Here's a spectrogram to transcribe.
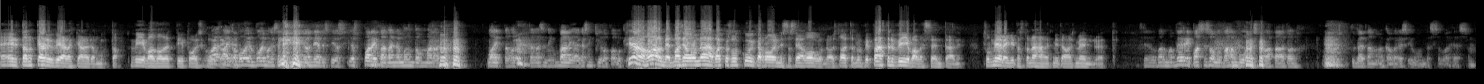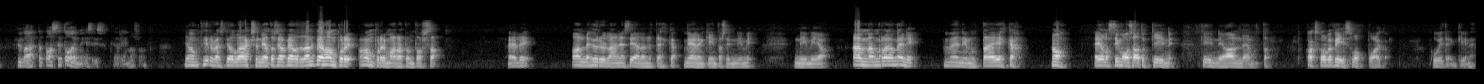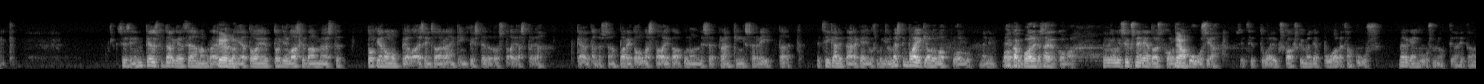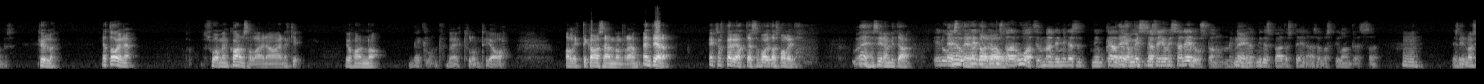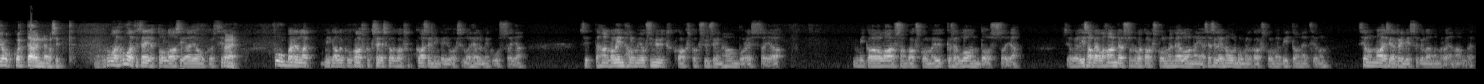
ei, ei nyt tainnut käry vielä käydä, mutta viivalta otettiin pois kuitenkin. aika voim, voimakas on tietysti, jos, jos pari päivää ennen Lontoon maratonia laittavat tällaisen niin väliaikaisen kilpailun. Siinä on harmi, että mä olisin halunnut nähdä, vaikka olisi ollut kuinka roinissa siellä ollut, niin olisi laittanut, päästänyt viivalle sentään, niin se on mielenkiintoista nähdä, että mitä olisi mennyt. Että. Se on varmaan veripassissa ollut vähän vuoristorataa, että on, pystytty vetämään kaveri sivuun tässä vaiheessa. Hyvä, että passi toimii siis Kärin osalta. Joo, mutta hirveästi ollut actionia. Tosiaan vielä otetaan nyt vielä hampuri, hampurimaraton tuossa. Eli Anne Hyryläinen siellä nyt ehkä mielenkiintoisin nimi. nimi. Ja MM-raja meni, meni, mutta ei ehkä, no, ei olla Simoa saatu kiinni, kiinni Anne, mutta 235 loppuaika kuitenkin. Että. Siis siinä on tietysti tärkeää se mm Kyllä. ja toi, toki lasketaan myös, että Tokion olympialaisiin saa ranking-pisteitä tuosta ajasta ja käytännössä on pari tollasta aikaa, kun on, niin se rankingissa riittää. Että, et sikäli tärkeä just, ilmeisesti vaikea oli loppu ollut. Meni Eka puolikas aika kovaa. Oli oliko 1.14.36 ja sitten sit tulee 1.20 ja puolet, se on kuusi, melkein kuusi minuuttia hitaampi. se. Kyllä. Ja toinen Suomen kansalainen ainakin, Johanna Backlund. Backlund, joo. Alitti kanssa mm En tiedä, eikö se periaatteessa voitaisiin valita? Eihän siinä mitään. Edu, Esteitä edu, edu, edustaa Ruotsia, mutta mä en tiedä, miten se niin käytännössä, Ei ole missään- jos ei ole missään edustanut, niin, Niin. miten se päätös tehdään sellaisessa tilanteessa. Hmm. Siinä olisi joukkue täynnä jo sitten. Ruo- Ruotsissa ei ole tuolla asiaa joukossa. Siellä Ei. Fugbarilla, mikä oli 227 28, minkä juoksi silloin helmikuussa. Ja sitten Hanna Lindholm juoksi nyt 229 Hampurissa ja Mikaela Larsson 231 Lontoossa. Ja siellä oli Isabella Hendersonilla 234 ja Cecilia Nordbomilla 235. Että siellä, on, siellä on naisia rivissä kyllä nämä rajan alle.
